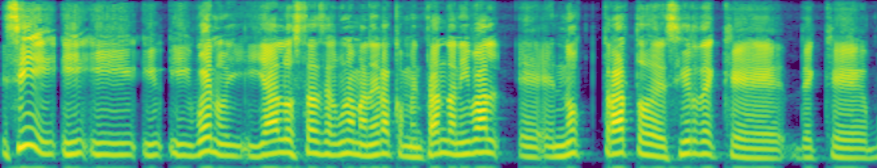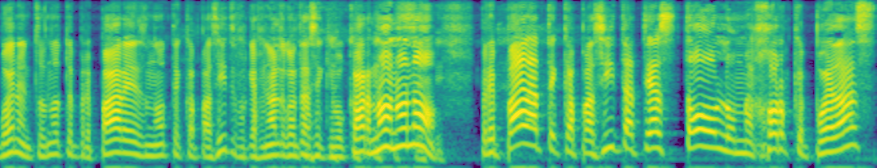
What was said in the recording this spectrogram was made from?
Sí, y, bueno, y ya lo estás de alguna manera comentando, Aníbal. Eh, eh, no trato de decir de que, de que, bueno, entonces no te prepares, no te capacites, porque al final de cuentas equivocar. No, no, no. Prepárate, capacítate, haz todo lo mejor que puedas,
